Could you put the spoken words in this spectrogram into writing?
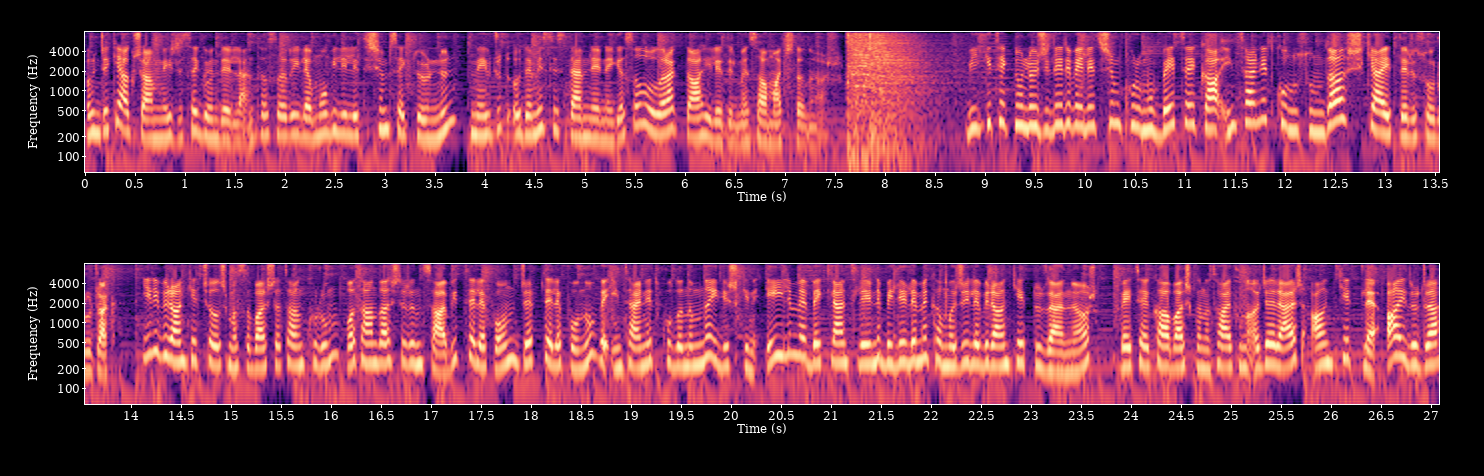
Önceki akşam meclise gönderilen tasarıyla mobil iletişim sektörünün mevcut ödeme sistemlerine yasal olarak dahil edilmesi amaçlanıyor. Bilgi Teknolojileri ve İletişim Kurumu BTK internet konusunda şikayetleri soracak. Yeni bir anket çalışması başlatan kurum, vatandaşların sabit telefon, cep telefonu ve internet kullanımına ilişkin eğilim ve beklentilerini belirlemek amacıyla bir anket düzenliyor. BTK Başkanı Tayfun Acerer, anketle ayrıca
